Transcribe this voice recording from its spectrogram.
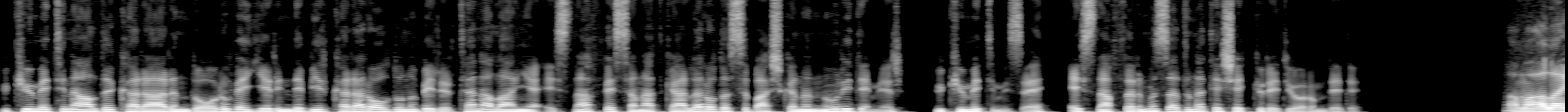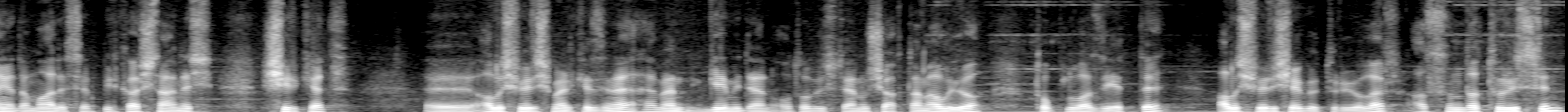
Hükümetin aldığı kararın doğru ve yerinde bir karar olduğunu belirten Alanya Esnaf ve Sanatkarlar Odası Başkanı Nuri Demir, hükümetimize, esnaflarımız adına teşekkür ediyorum dedi. Ama Alanya'da maalesef birkaç tane şirket e, alışveriş merkezine hemen gemiden, otobüsten, uçaktan alıyor. Toplu vaziyette alışverişe götürüyorlar. Aslında turistin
